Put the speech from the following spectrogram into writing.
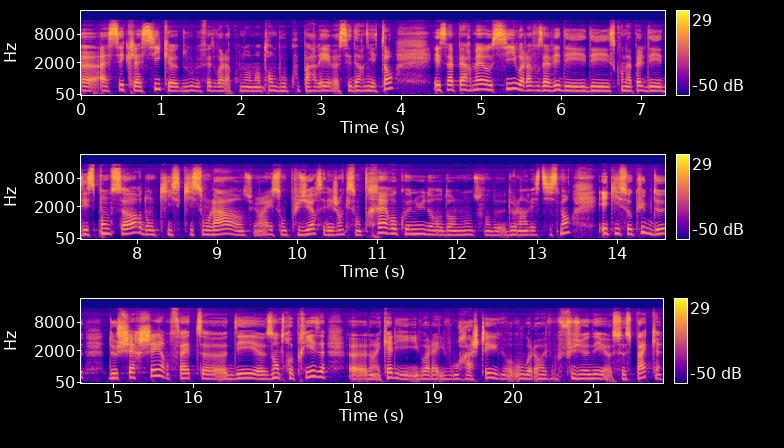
euh, assez classique, d'où le fait voilà, qu'on en entend beaucoup parler euh, ces derniers temps. Et ça permet aussi, voilà, vous avez des, ce qu'on appelle des, sponsors donc qui, qui, sont là, ils sont plusieurs, c'est des gens qui sont très reconnus dans, dans le monde souvent de, l'investissement et qui s'occupent de, de chercher en fait euh, des entreprises dans lesquelles ils, voilà, ils vont racheter ou alors ils vont fusionner ce SPAC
